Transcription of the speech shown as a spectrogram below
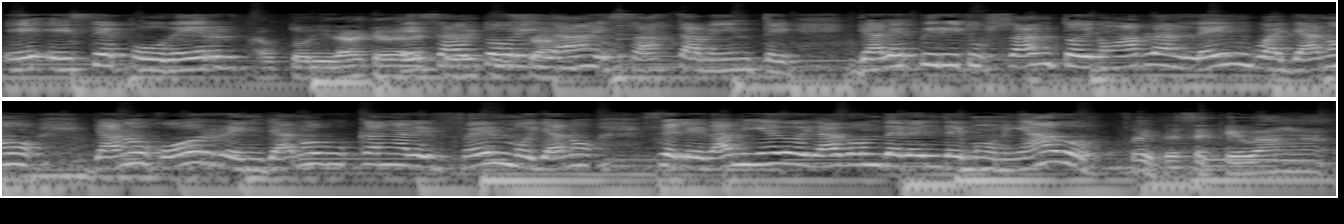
e- ese poder, Autoridad que da el esa Espíritu autoridad, Santo. exactamente. Ya el Espíritu Santo y no hablan lengua, ya no, ya no corren, ya no buscan al enfermo, ya no se le da miedo ir a donde el endemoniado. Hay veces que van,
